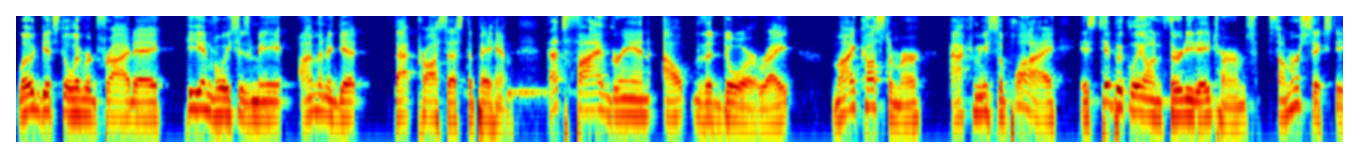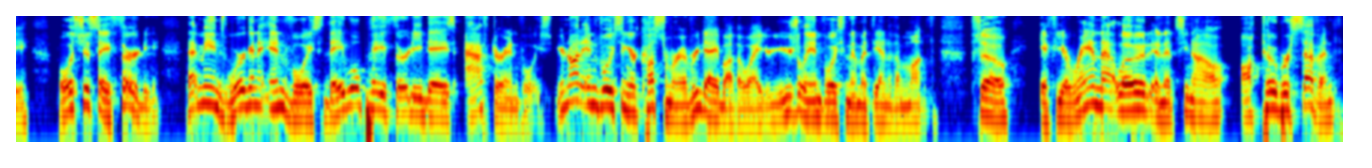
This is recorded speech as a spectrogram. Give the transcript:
load gets delivered Friday. He invoices me. I'm going to get that process to pay him. That's five grand out the door, right? My customer, Acme Supply, is typically on 30 day terms. Some are 60, but let's just say 30. That means we're going to invoice. They will pay 30 days after invoice. You're not invoicing your customer every day, by the way. You're usually invoicing them at the end of the month. So if you ran that load and it's, you know, October 7th,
